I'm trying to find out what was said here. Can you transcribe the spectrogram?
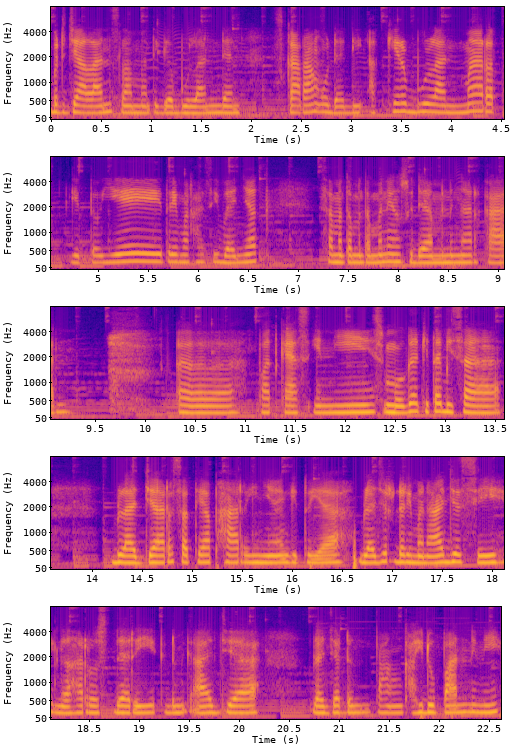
berjalan selama tiga bulan dan sekarang udah di akhir bulan Maret gitu. Yeay, terima kasih banyak sama teman-teman yang sudah mendengarkan uh, podcast ini. Semoga kita bisa belajar setiap harinya gitu ya. Belajar dari mana aja sih? Nggak harus dari akademik aja. Belajar tentang kehidupan ini.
